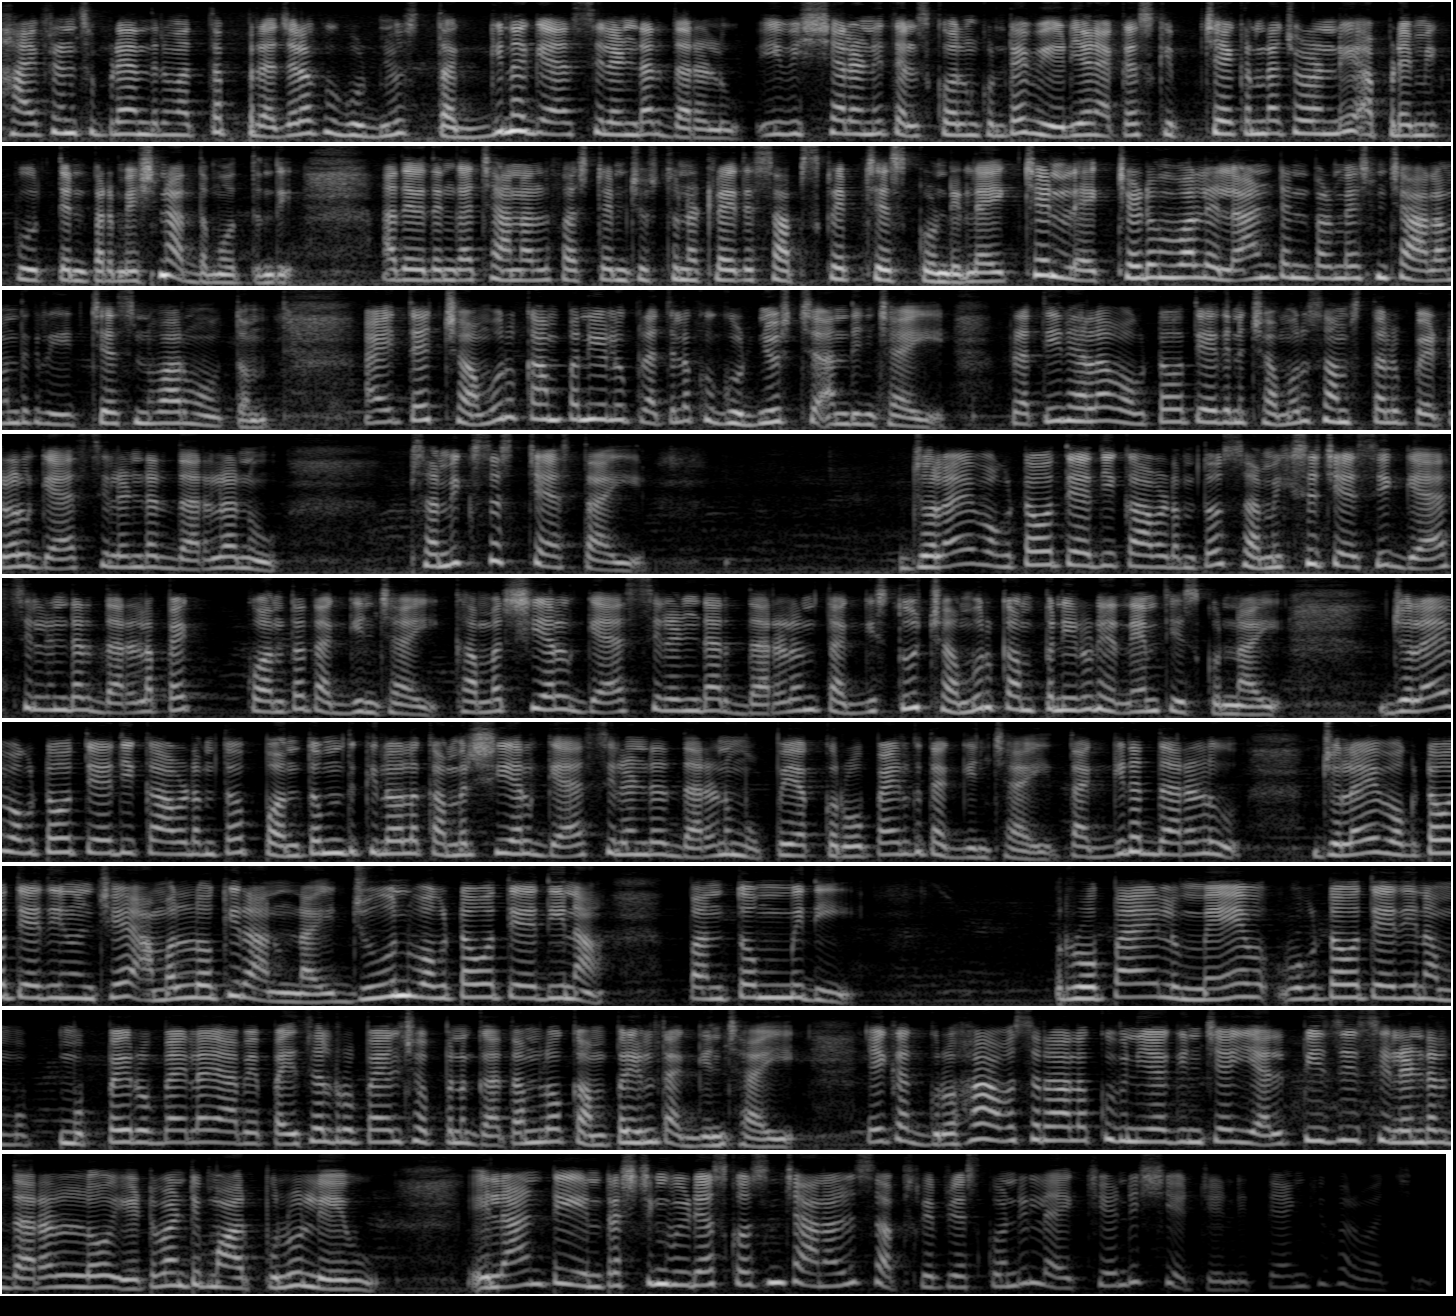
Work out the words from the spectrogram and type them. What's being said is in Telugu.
హాయ్ ఫ్రెండ్స్ ఇప్పుడే అందరి మొత్తం ప్రజలకు గుడ్ న్యూస్ తగ్గిన గ్యాస్ సిలిండర్ ధరలు. ఈ విషయాలన్నీ తెలుసుకోవాలనుకుంటే వీడియోని ఎక్కడ స్కిప్ చేయకుండా చూడండి అప్పుడే మీకు పూర్తి ఇన్ఫర్మేషన్ అర్థమవుతుంది. అదేవిధంగా ఛానల్ ఫస్ట్ టైం చూస్తున్నట్లయితే సబ్స్క్రైబ్ చేసుకోండి లైక్ చేయండి. లైక్ చేయడం వల్ల ఇలాంటి ఇన్ఫర్మేషన్ చాలామందికి రీచ్ చేసిన వారు అవుతాం. అయితే చమురు కంపెనీలు ప్రజలకు గుడ్ న్యూస్ అందించాయి. ప్రతి నెల ఒకటవ తేదీన చమురు సంస్థలు పెట్రోల్ గ్యాస్ సిలిండర్ ధరలను సమీక్ష చేస్తాయి జూలై ఒకటవ తేదీ కావడంతో సమీక్ష చేసి గ్యాస్ సిలిండర్ ధరలపై కొంత తగ్గించాయి. కమర్షియల్ గ్యాస్ సిలిండర్ ధరలను తగ్గిస్తూ చమురు కంపెనీలు నిర్ణయం తీసుకున్నాయి. జులై ఒకటవ తేదీ కావడంతో పంతొమ్మిది కిలోల కమర్షియల్ గ్యాస్ సిలిండర్ ధరను ముప్పై ఒక్క రూపాయలకు తగ్గించాయి. తగ్గిన ధరలు జులై ఒకటవ తేదీ నుంచే అమల్లోకి రానున్నాయి. జూన్ ఒకటవ తేదీన పంతొమ్మిది రూపాయలు మే ఒకటవ తేదీన ముప్పై రూపాయల యాభై పైసల రూపాయల చొప్పున గతంలో కంపెనీలు తగ్గించాయి. ఇక గృహ అవసరాలకు వినియోగించే ఎల్పిజి సిలిండర్ ధరల్లో ఎటువంటి మార్పులు లేవు. ఇలాంటి ఇంట్రెస్టింగ్ వీడియోస్ కోసం ఛానల్ని సబ్స్క్రైబ్ చేసుకోండి లైక్ చేయండి షేర్ చేయండి. Thank you for watching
